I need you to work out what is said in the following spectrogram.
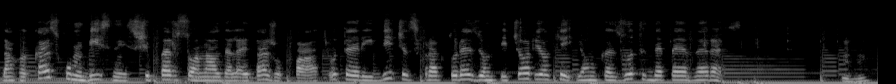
Dacă cazi cu un business și personal de la etajul 4, te ridici, îți fracturezi un picior, e ok. Eu am căzut de pe Everest. Uh-huh.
